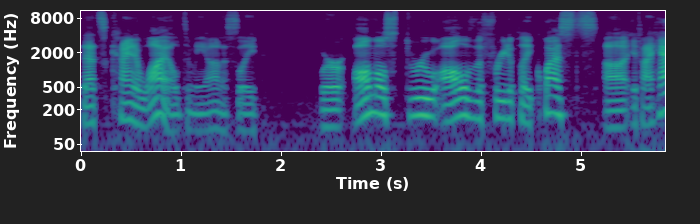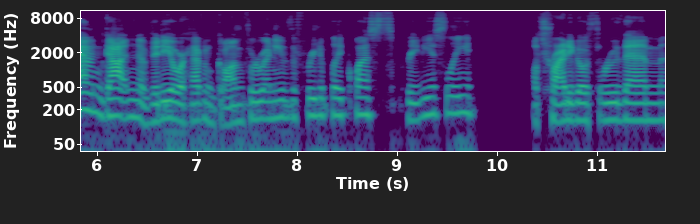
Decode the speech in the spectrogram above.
that's kind of wild to me, honestly. We're almost through all of the free to play quests. Uh, if I haven't gotten a video or haven't gone through any of the free to play quests previously, I'll try to go through them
